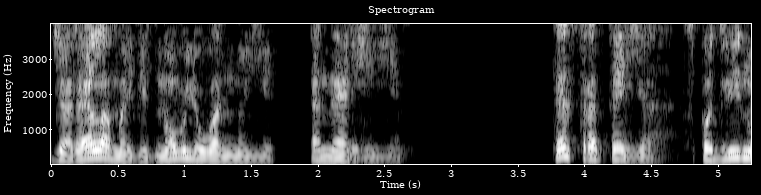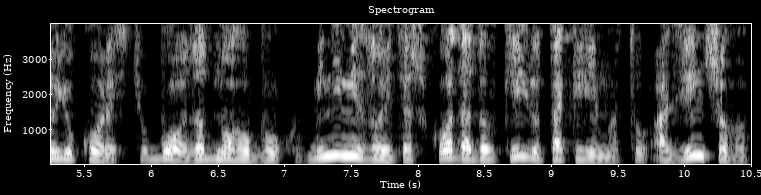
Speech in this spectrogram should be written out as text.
джерелами відновлювальної енергії. Це стратегія з подвійною користю, бо з одного боку мінімізується шкода довкіллю та клімату, а з іншого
